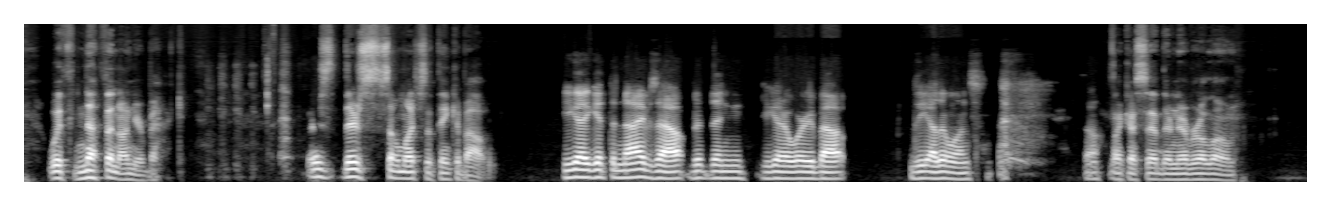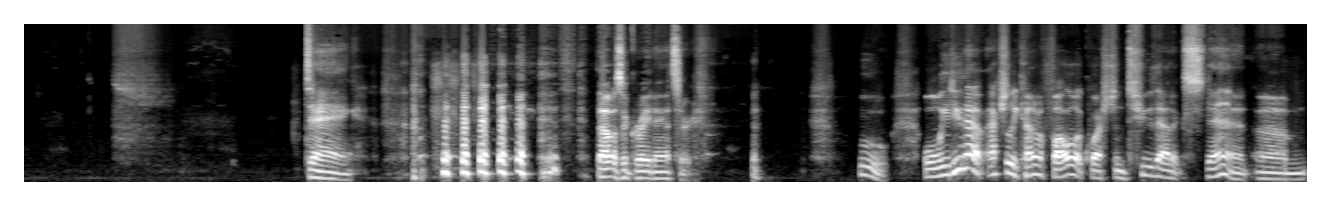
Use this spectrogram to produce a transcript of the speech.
with nothing on your back. There's there's so much to think about. You got to get the knives out, but then you got to worry about the other ones. Like I said, they're never alone. Dang. that was a great answer. Ooh. Well, we do have actually kind of a follow up question to that extent. Um,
